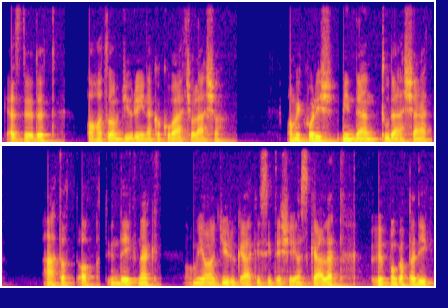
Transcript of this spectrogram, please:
kezdődött a hatalom gyűrűjének a kovácsolása. Amikor is minden tudását átadta a tündéknek, ami a gyűrűk elkészítéséhez kellett, ő maga pedig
